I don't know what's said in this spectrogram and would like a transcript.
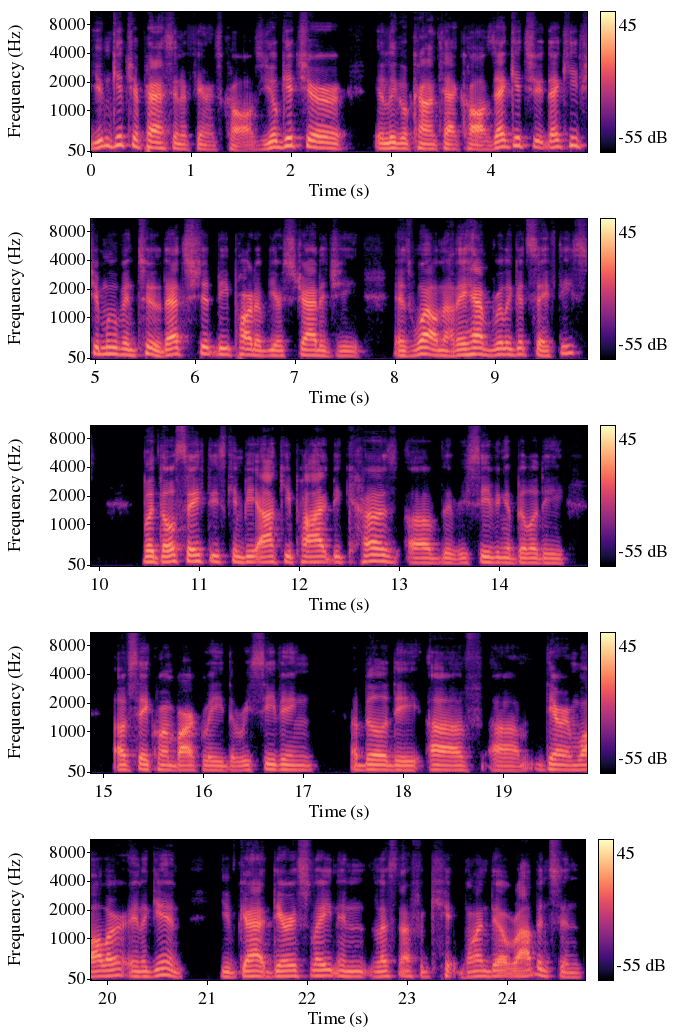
you can get your pass interference calls. You'll get your illegal contact calls. That gets you that keeps you moving too. That should be part of your strategy as well. Now they have really good safeties, but those safeties can be occupied because of the receiving ability of Saquon Barkley, the receiving ability of um, Darren Waller, and again, you've got Darius Slayton, and let's not forget Wan'Dale Robinson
